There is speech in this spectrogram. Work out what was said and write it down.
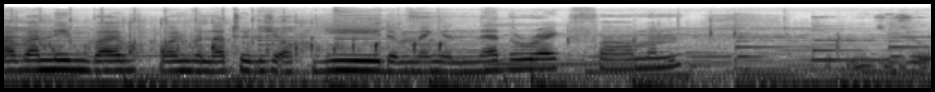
Aber nebenbei wollen wir natürlich auch jede Menge Netherrack farmen. So.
